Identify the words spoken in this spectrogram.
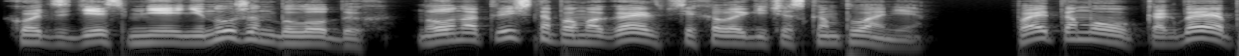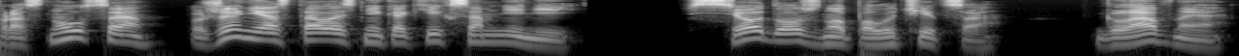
Хоть здесь мне и не нужен был отдых, но он отлично помогает в психологическом плане. Поэтому, когда я проснулся, уже не осталось никаких сомнений. Все должно получиться. Главное –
